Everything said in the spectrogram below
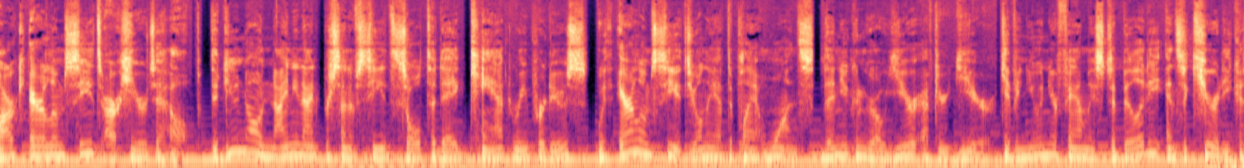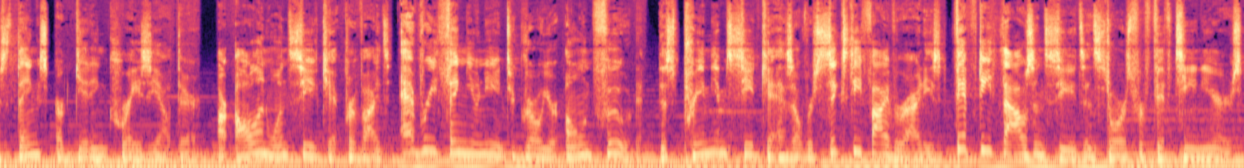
Ark Heirloom Seeds are here to help. Did you know 99% of seeds sold today can't reproduce? With Heirloom Seeds, you only have to plant once, then you can grow year after year, giving you and your family stability and security because things are getting crazy out there. Our all in one seed kit provides everything you need to grow your own food. This premium seed kit has over 65 varieties, 50,000 seeds and stores for 15 years.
